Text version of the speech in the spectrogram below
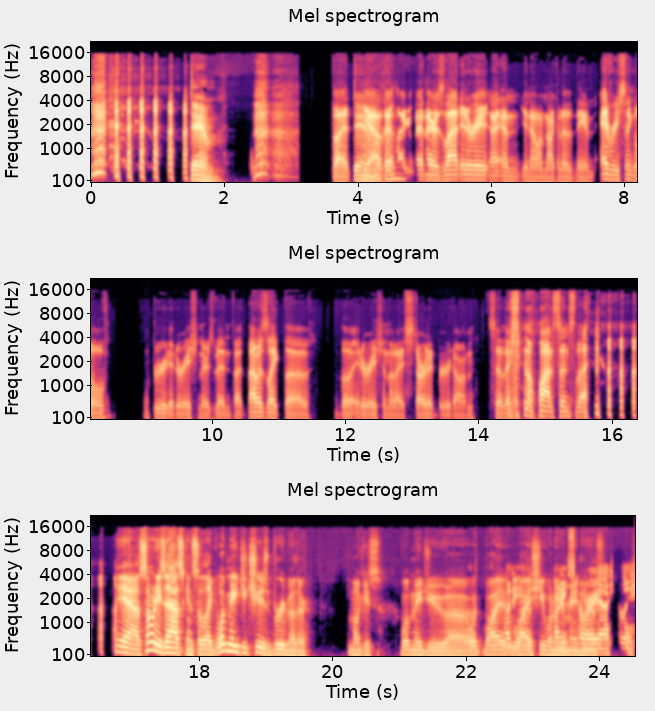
Damn. but Damn, yeah, okay. that, like that- there's that iteration, and you know I'm not gonna name every single Brood iteration there's been, but that was like the the iteration that I started Brood on. So there's been a lot since then. Yeah, somebody's asking. So, like, what made you choose Broodmother, monkeys? What made you? uh What? Why? funny- why is she one of your main story, heroes? actually,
